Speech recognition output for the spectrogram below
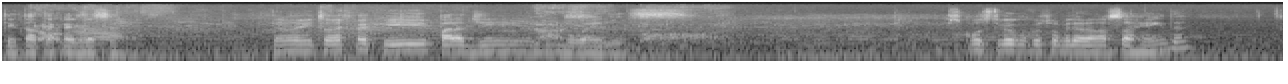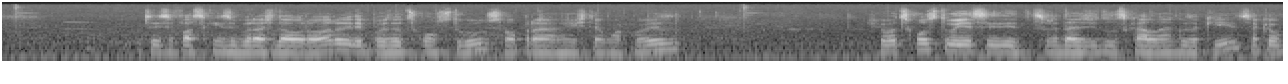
tentar atacar eles assim. Então a gente vai ficar aqui paradinho, buenas. Preciso construir alguma coisa para melhorar a nossa renda. Não sei se eu faço 15 burates da Aurora e depois eu desconstruo só pra gente ter alguma coisa. Eu vou desconstruir essa unidade dos calangos aqui, só que eu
